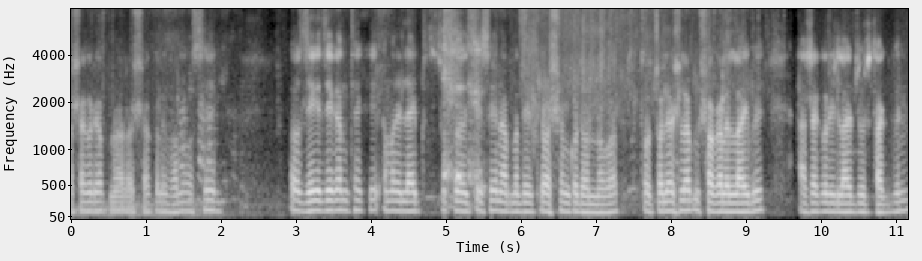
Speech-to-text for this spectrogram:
আশা করি আপনারা সকলে ভালো আছেন। যে যেখান থেকে আমার এই লাইভ যুক্ত হয়েছেন, আপনাদেরকে অসংখ্য ধন্যবাদ। তো চলে আসলাম সকালের লাইভে আশা করি লাইভ জুড়ে থাকবেন।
